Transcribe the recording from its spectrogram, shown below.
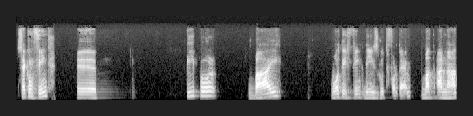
Second thing, uh, people buy what they think is good for them, but an ad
